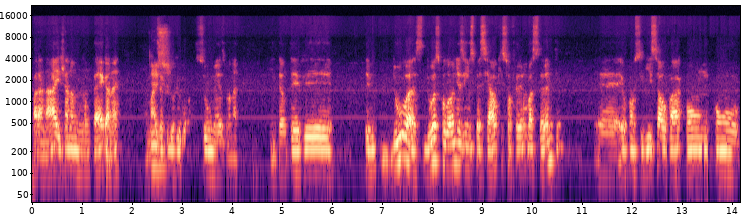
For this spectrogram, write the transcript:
Paraná, e já não, não pega, né, é mais Isso. aqui do Rio Grande do Sul mesmo, né. Então teve, teve duas, duas colônias em especial que sofreram bastante, é, eu consegui salvar com, com o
